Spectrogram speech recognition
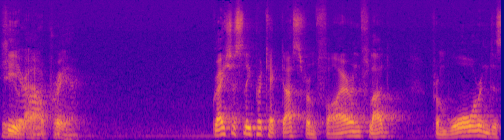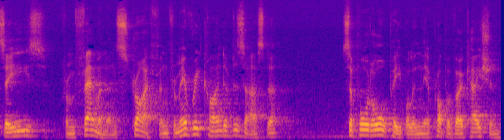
hear, our prayer. Graciously protect us from fire and flood, from war and disease, from famine and strife, and from every kind of disaster. Support all people in their proper vocation,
